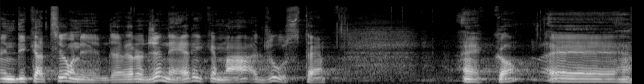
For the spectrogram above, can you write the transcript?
indicazioni davvero generiche ma giuste. Ecco. Eh,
